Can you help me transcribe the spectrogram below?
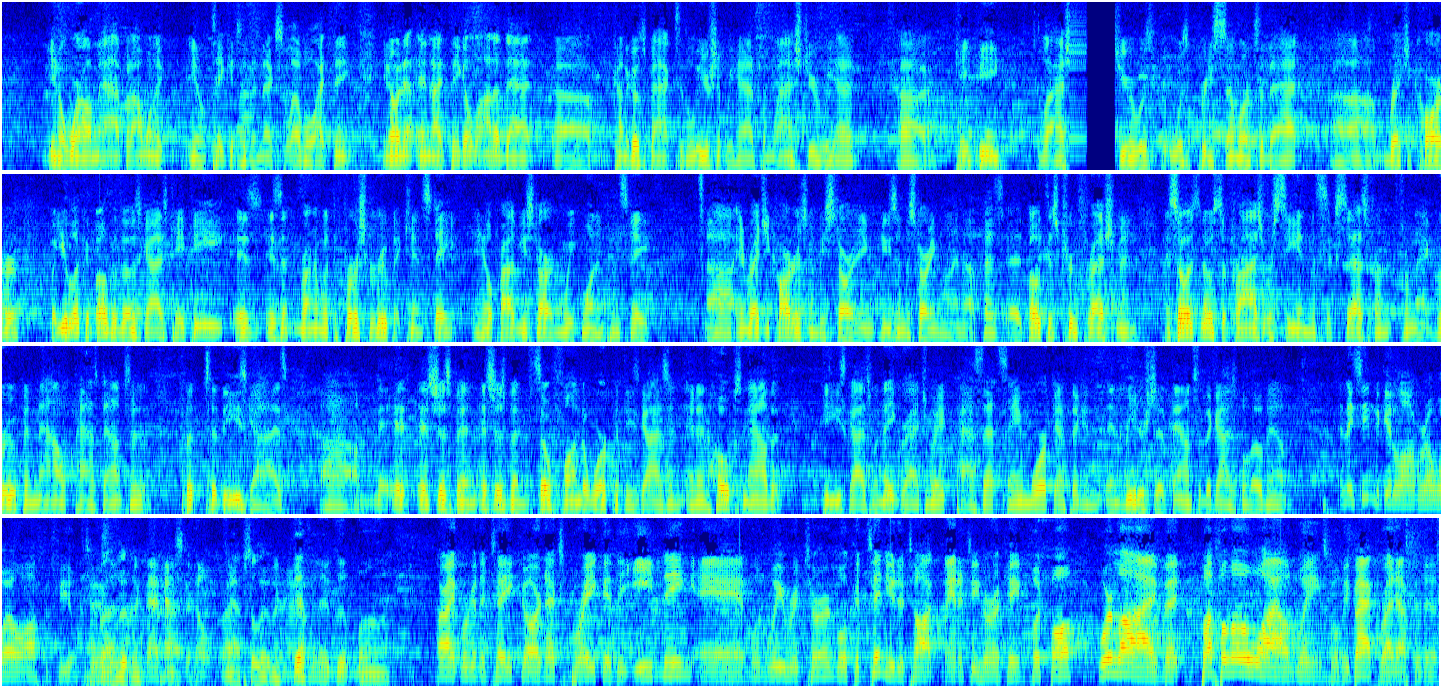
you know where I'm at, but I want to you know take it to the next level. I think you know, and, and I think a lot of that uh, kind of goes back to the leadership we had from last year. We had uh, KP last year was was pretty similar to that. Um, Reggie Carter, but you look at both of those guys. KP is isn't running with the first group at Kent State, and he'll probably be starting week one in Penn State. Uh, and Reggie Carter is going to be starting. He's in the starting lineup as, as, both as true freshmen, and so it's no surprise we're seeing the success from from that group, and now passed down to put to these guys. Um, it, it's just been it's just been so fun to work with these guys, and, and in hopes now that these guys, when they graduate, pass that same work ethic and, and leadership down to the guys below them. And they seem to get along real well off the field too. Absolutely, and that has to help. Right? Absolutely, definitely a good bond. All right, we're going to take our next break of the evening, and when we return, we'll continue to talk Manatee Hurricane football. We're live at Buffalo Wild Wings. We'll be back right after this.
